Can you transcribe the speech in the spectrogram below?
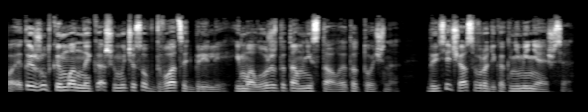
«По этой жуткой манной каше мы часов двадцать брели, и моложе ты там не стал, это точно. Да и сейчас вроде как не меняешься».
